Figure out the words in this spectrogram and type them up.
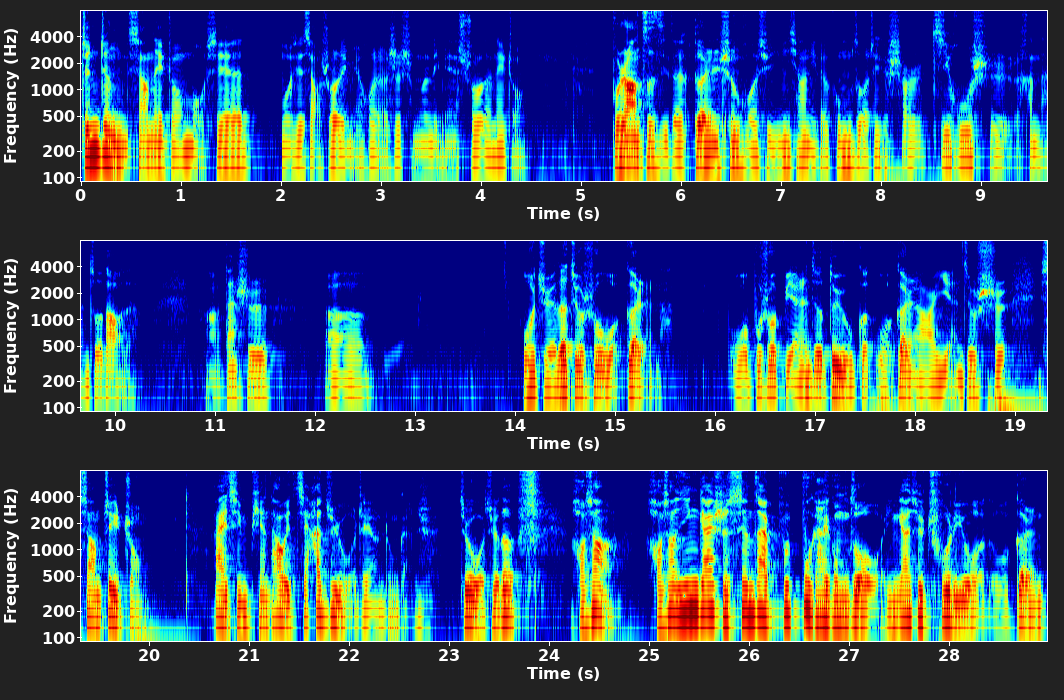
真正像那种某些某些小说里面或者是什么里面说的那种，不让自己的个人生活去影响你的工作这个事儿，几乎是很难做到的啊。但是，呃，我觉得就是说我个人呢，我不说别人，就对于个我个人而言，就是像这种爱情片，它会加剧我这样一种感觉，就是我觉得好像。好像应该是现在不不该工作，我应该去处理我的我个人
